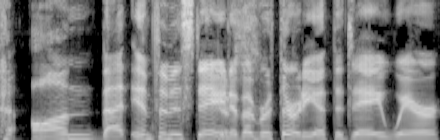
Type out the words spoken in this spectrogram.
on that infamous day, Yes. November 30th, the day where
